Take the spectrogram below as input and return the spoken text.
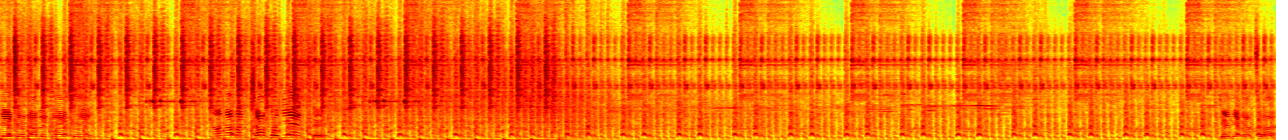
Vedete, da vedete. sentito niente. Chiedi ragazza,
